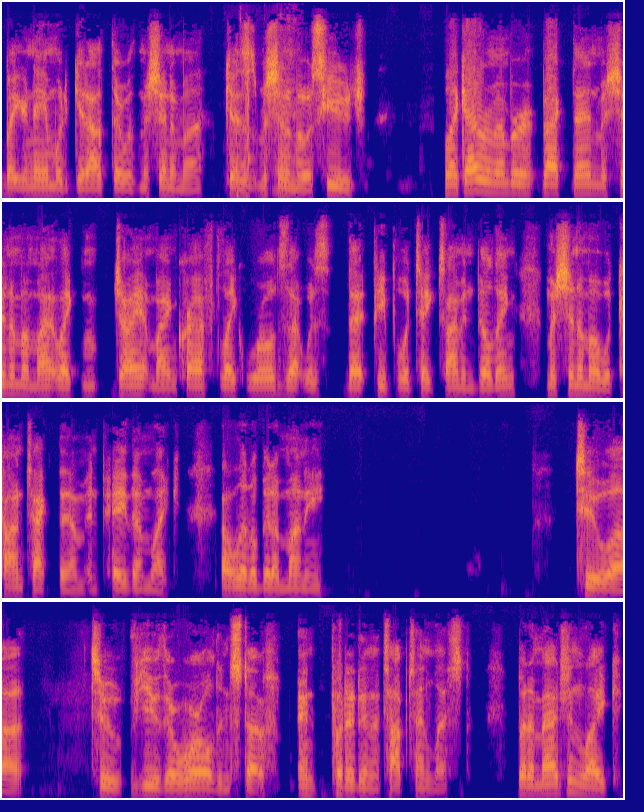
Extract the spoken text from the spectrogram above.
but your name would get out there with Machinima because Machinima was huge like I remember back then, Machinima, my like giant Minecraft like worlds that was that people would take time in building. Machinima would contact them and pay them like a little bit of money to uh to view their world and stuff and put it in a top ten list. But imagine like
